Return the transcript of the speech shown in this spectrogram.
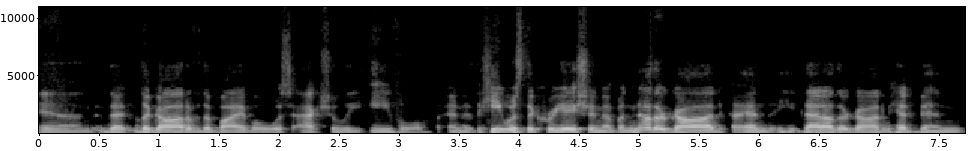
and that the God of the Bible was actually evil, and he was the creation of another God, and he, that other God had been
